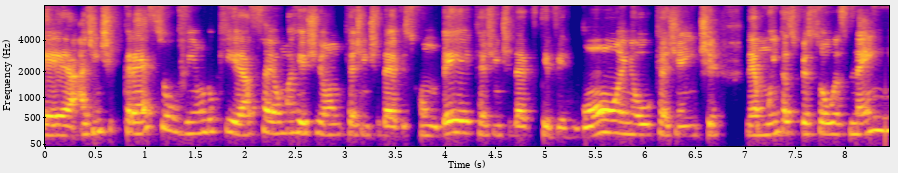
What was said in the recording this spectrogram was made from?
é, a gente cresce ouvindo que essa é uma região que a gente deve esconder, que a gente deve ter vergonha, ou que a gente, né, muitas pessoas nem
